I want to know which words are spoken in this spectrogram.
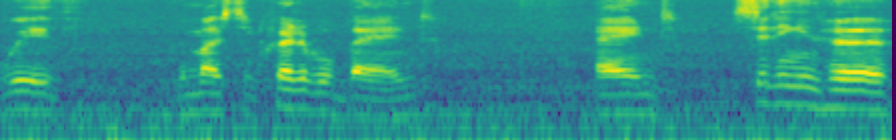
with the most incredible band, and sitting in her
